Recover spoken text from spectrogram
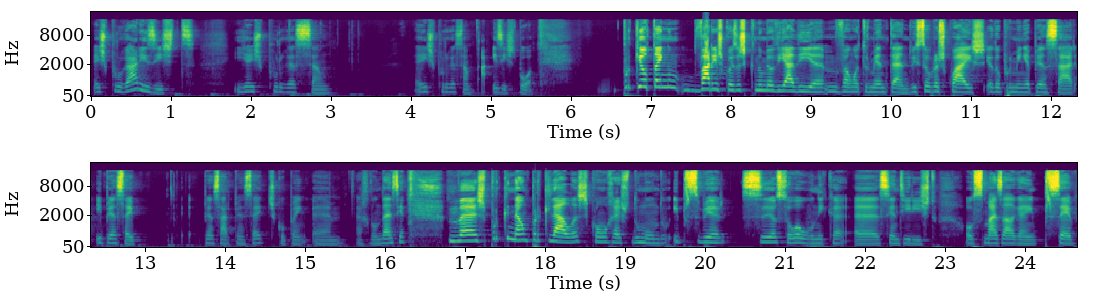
Expurgar existe. E a expurgação? A expurgação. Ah, existe, boa porque eu tenho várias coisas que no meu dia a dia me vão atormentando e sobre as quais eu dou por mim a pensar e pensei, pensar, pensei, desculpem um, a redundância, mas por que não partilhá-las com o resto do mundo e perceber se eu sou a única a sentir isto ou se mais alguém percebe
